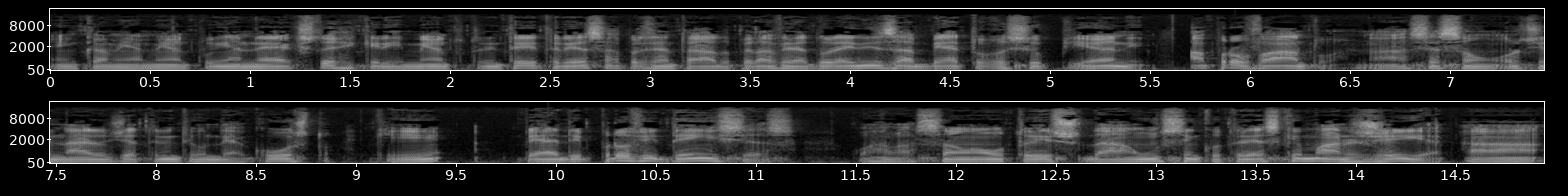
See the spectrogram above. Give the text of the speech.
encaminhamento em anexo do requerimento 33, apresentado pela vereadora Elizabeth Rossipiani, aprovado na sessão ordinária do dia 31 de agosto, que pede providências com relação ao trecho da 153 que margeia a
